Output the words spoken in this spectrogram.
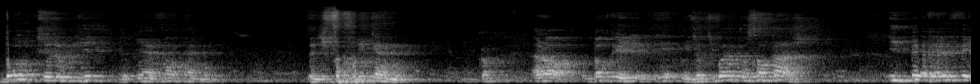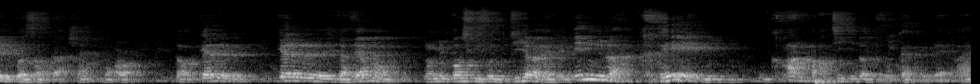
Donc, c'est obligé de inventer un mot de fabriquer un mot. Alors, donc, ils ont dit, le pourcentage, hyper élevé le pourcentage. Hein. Bon, alors, donc, quelle, affaire, non, mais je pense qu'il faut dire, répéter, nous a créé une, grande partie de notre vocabulaire. Hein.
